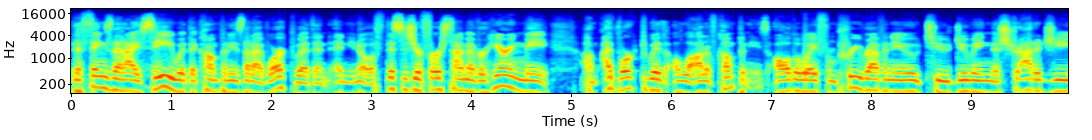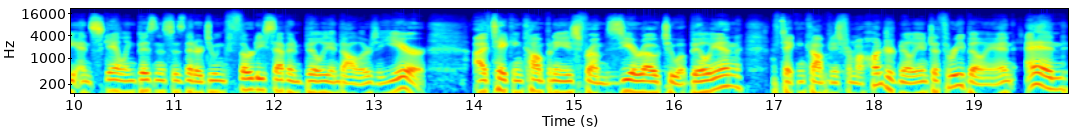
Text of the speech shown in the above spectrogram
the things that I see with the companies that I've worked with, and, and you know, if this is your first time ever hearing me, um, I've worked with a lot of companies, all the way from pre revenue to doing the strategy and scaling businesses that are doing $37 billion a year. I've taken companies from zero to a billion. I've taken companies from 100 million to 3 billion. And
